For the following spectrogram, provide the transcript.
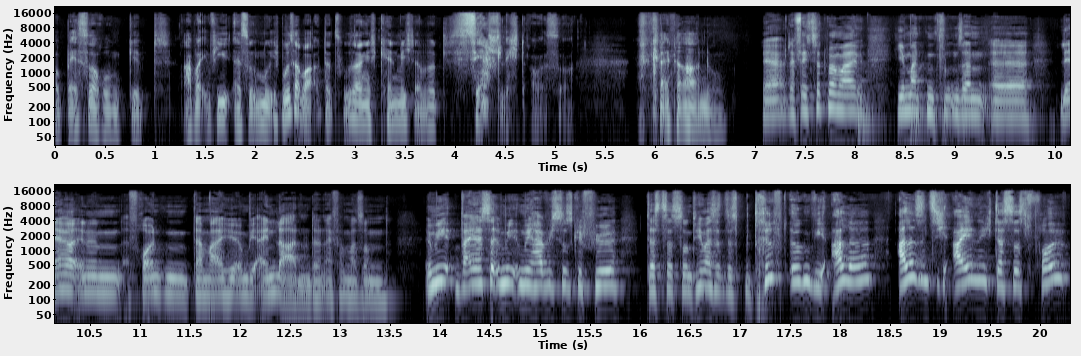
Verbesserung gibt. Aber wie, also ich muss aber dazu sagen, ich kenne mich da wirklich sehr schlecht aus. So. Keine Ahnung. Ja, da vielleicht sollten wir mal jemanden von unseren äh, LehrerInnen, Freunden da mal hier irgendwie einladen und dann einfach mal so ein irgendwie, weil das irgendwie, irgendwie habe ich so das Gefühl, dass das so ein Thema ist, das betrifft irgendwie alle. Alle sind sich einig, dass das voll,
